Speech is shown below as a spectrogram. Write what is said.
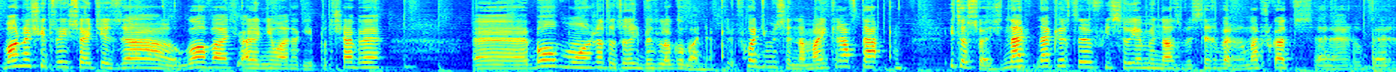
Można się tutaj, słuchajcie, zalogować, ale nie ma takiej potrzeby. E, bo można to zrobić bez logowania. Wchodzimy sobie na Minecrafta i to słuchajcie, naj, najpierw sobie wpisujemy nazwę serwera, na przykład serwer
